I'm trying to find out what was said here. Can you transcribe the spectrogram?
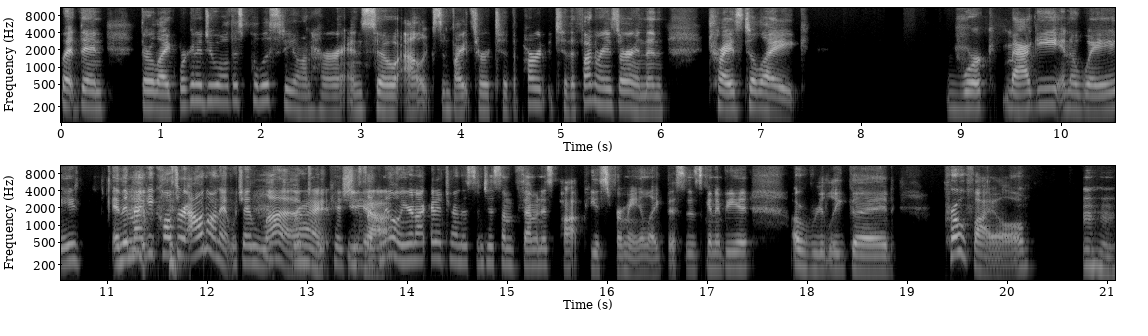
But then they're like, we're going to do all this publicity on her. And so Alex invites her to the part to the fundraiser and then tries to like work Maggie in a way. And then Maggie calls her out on it, which I loved Right, because she's yeah. like, no, you're not going to turn this into some feminist pop piece for me. Like, this is going to be a, a really good profile. hmm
